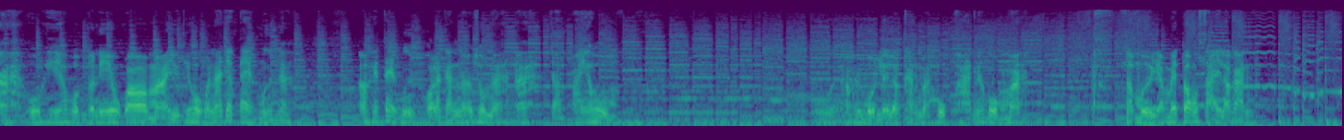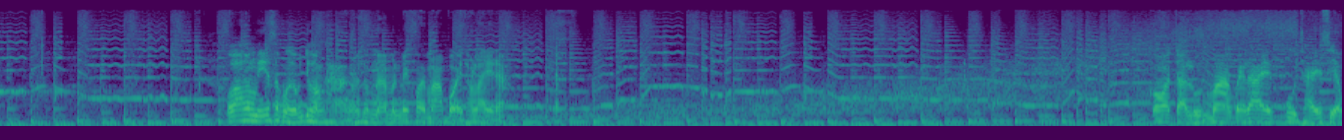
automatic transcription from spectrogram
อะโอเคครับผมตอนนี้ก็มาอยู่ที่หกมันน่าจะแตกหมื่นนะ เอาแค่แตกหมื่นพอแล้วกันนะผู้ชมนะอะจัดไปครับผมโอ้ยเอาให้หมดเลยแล้วกันมาหกพันครับผมมาเสมอยังไม่ต้องใส่แล้วกันเพราะว่าห้องนี้เสมอมันอยู่ห่างๆนะผู้ชมนะมันไม่ค่อยมาบ่อยเท่าไหร่นะ ก็จะลุ้นมากไม่ได้ผู้ใช้เสียง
